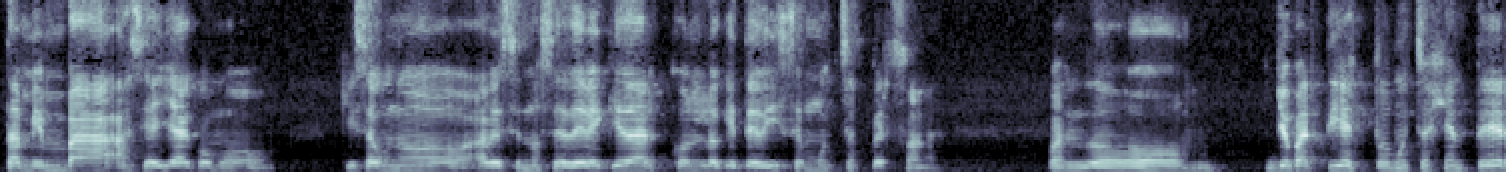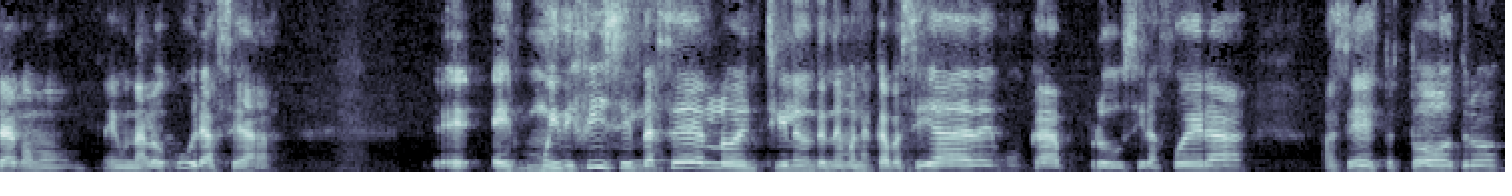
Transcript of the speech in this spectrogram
también va hacia allá como quizá uno a veces no se debe quedar con lo que te dicen muchas personas. Cuando yo partí esto, mucha gente era como en una locura, o sea, e, es muy difícil de hacerlo, en Chile no tenemos las capacidades, busca producir afuera, hace esto, esto, otro.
